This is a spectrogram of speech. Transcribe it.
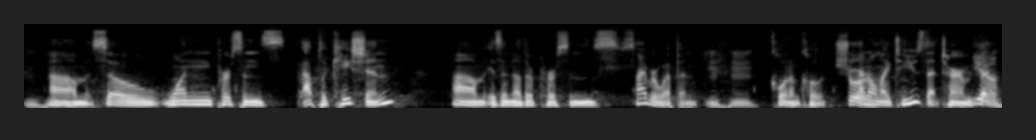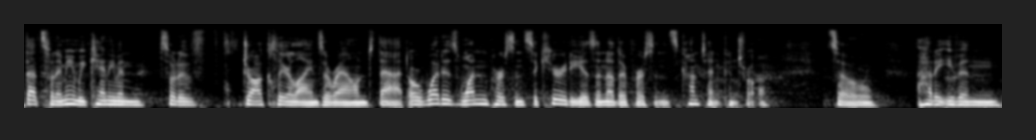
Mm-hmm. Um, so one person's application um, is another person's cyber weapon, mm-hmm. quote unquote. Sure. I don't like to use that term, yeah. but that's what I mean. We can't even sort of draw clear lines around that. Or what is one person's security is another person's content control. So how to even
